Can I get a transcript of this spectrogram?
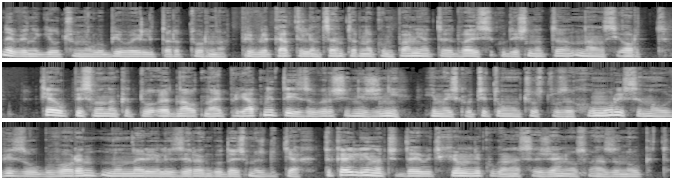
не винаги ученолюбива и литературна. Привлекателен център на компанията е 20-годишната Нанси Орт. Тя е описвана като една от най-приятните и завършени жени. Има изключително чувство за хумор и се малви за оговорен, но нереализиран годеж между тях. Така или иначе, Дейвид Хюм никога не се жени, освен за науката.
